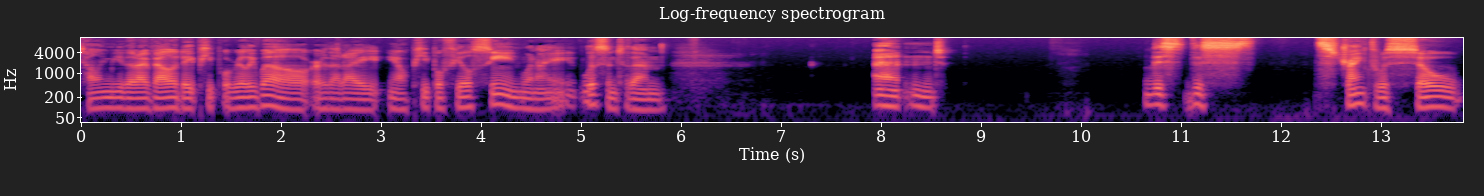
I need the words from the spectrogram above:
telling me that I validate people really well or that I, you know, people feel seen when I listen to them. And this this strength was so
